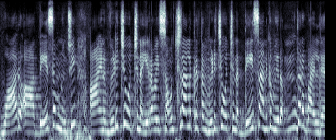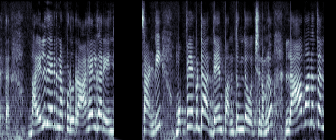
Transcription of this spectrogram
వారు ఆ దేశం నుంచి ఆయన విడిచి వచ్చిన ఇరవై సంవత్సరాల క్రితం విడిచి వచ్చిన దేశానికి వీరందరూ బయలుదేరతారు. బయలుదేరినప్పుడు రాహేల్ గారు ఏం అండి? ముప్పై ఒకటో అధ్యాయం పంతొమ్మిదో వచనంలో లాభాను తన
